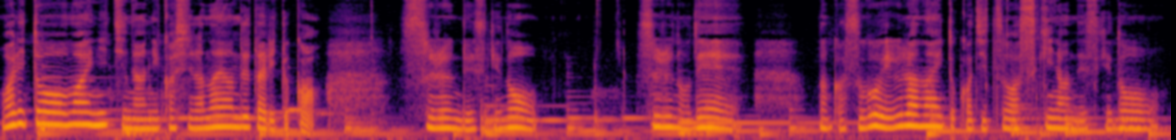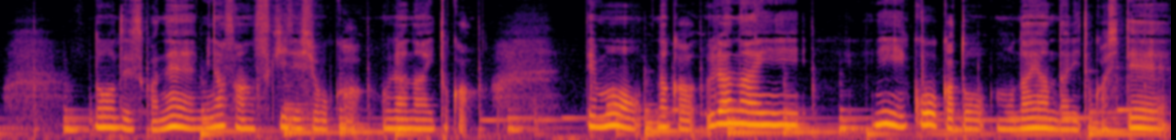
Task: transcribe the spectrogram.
割と毎日何かしら悩んでたりとかするんですけどするのでなんかすごい占いとか実は好きなんですけどどうですかね？皆さん好きでしょうか？占いとか。でもなんか占いに行こうかとも悩んだりとかして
